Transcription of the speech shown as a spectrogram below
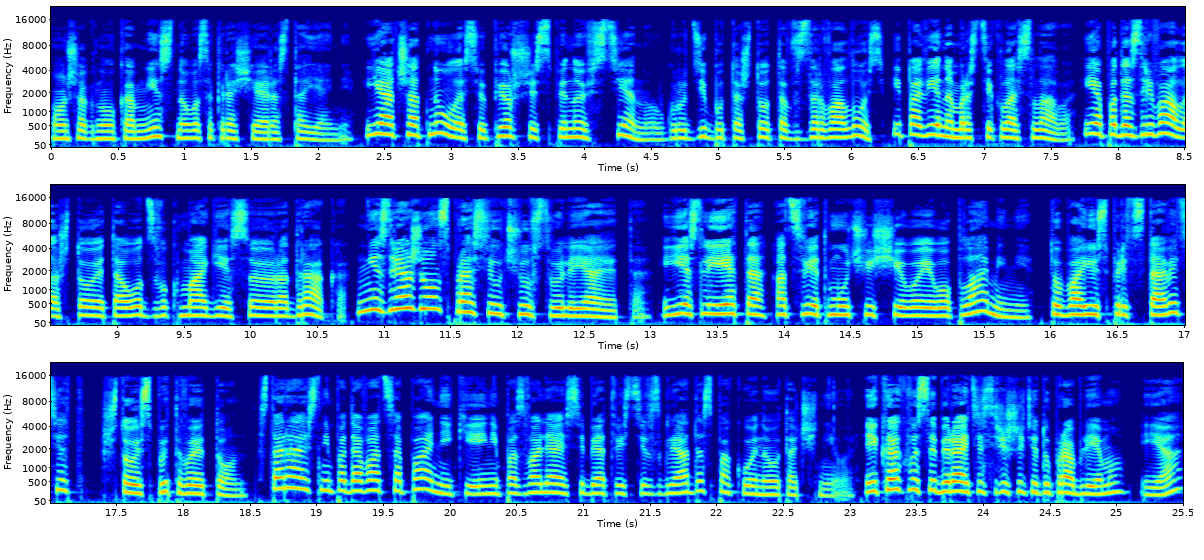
Он шагнул ко мне, снова сокращая расстояние. Я отшатнулась, упершись спиной в стену. В груди будто что-то взорвалось, и по венам растеклась лава. Я подозревала, что это отзвук магии Сойера Драка. Не зря же он спросил, чувствую ли я это. Если это отцвет мучающего его пламени, то боюсь представить это, что испытывает он. Стараясь не поддаваться панике и не позволяя себе отвести взгляда, спокойно уточнила. «И как вы собираетесь решить эту проблему?» «Я?»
